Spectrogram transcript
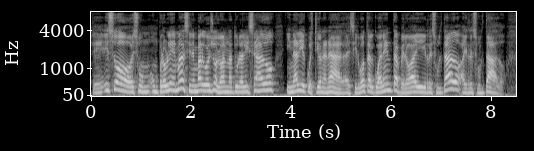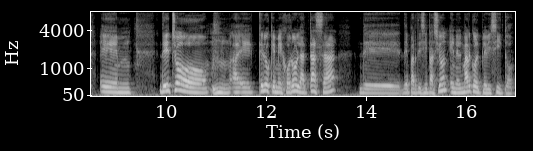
Eh, eso es un, problema, sin embargo ellos lo han naturalizado y nadie cuestiona nada. Es decir, vota el 40, pero hay resultado, hay resultado. Em, de hecho, eh, creo que mejoró la tasa de, participación en el marco del plebiscito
